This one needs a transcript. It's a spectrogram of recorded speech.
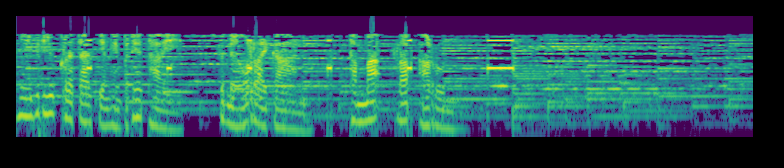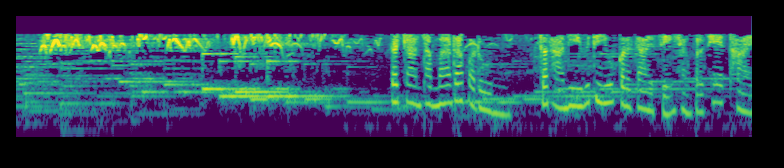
ถานีวิทยุกระจายเสียงแห่งประเทศไทย เสนอรายการ ธรรมรับอรุณ รายการธรรมรับอรุณ สถานีวิทยุกระจายเสียงแห่งประเทศไทย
